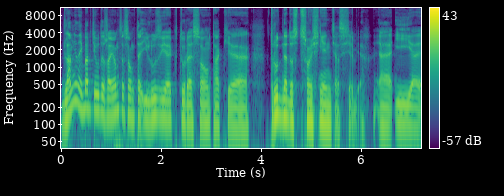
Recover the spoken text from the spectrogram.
dla mnie najbardziej uderzające są te iluzje, które są takie trudne do strząśnięcia z siebie. E, I, e,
